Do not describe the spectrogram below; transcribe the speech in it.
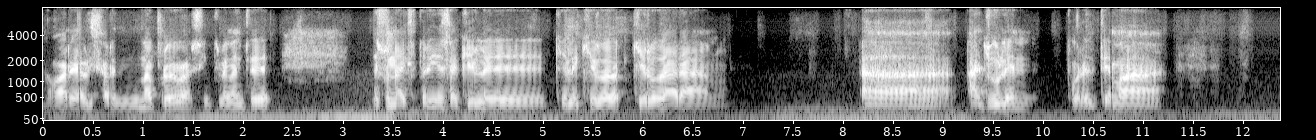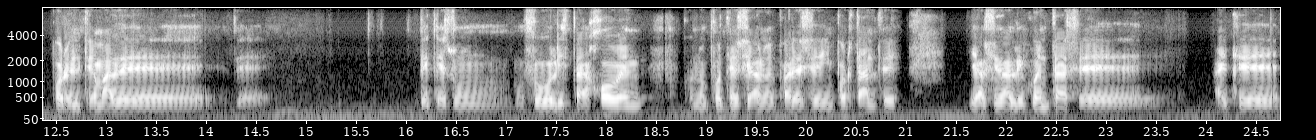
no va a realizar ninguna prueba, simplemente es una experiencia que le, que le quiero, quiero dar a, a, a Julen por el tema por el tema de, de, que es un, futbolista joven con un potencial me parece importante y al final de cuentas eh, hay que,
